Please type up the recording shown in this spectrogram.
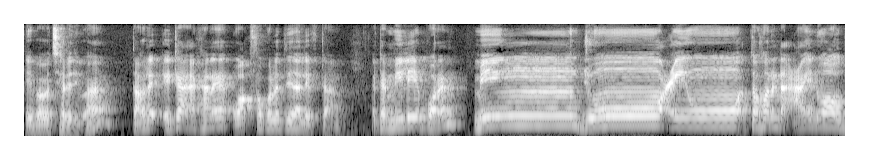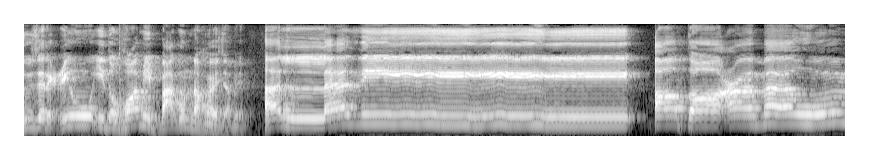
এভাবে ছেড়ে দিব হ্যাঁ? তাহলে এটা এখানে ওয়াকফ করলে তিন আলিফ টান। এটা মিলিয়ে পড়েন মিং জু ইউ তখন এটা আইন ওয়াও দুইজের ইউ ঈদ গামি বাগুন্না হয়ে যাবে। আল্লাযী আতআমাহুম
